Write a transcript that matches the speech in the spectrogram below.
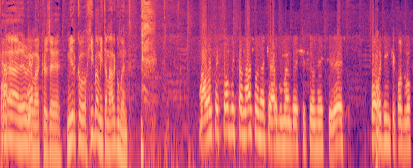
Ja neviem, akože... Mirko, chýba mi tam argument. Ale tak to by sa našiel nejaký argument ešte silnejší, vieš. Po hodinke, po dvoch.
